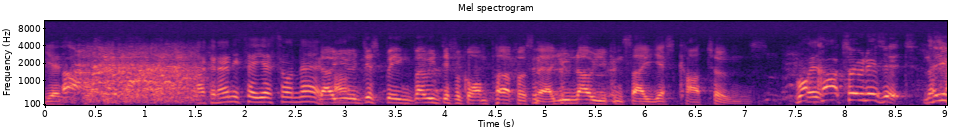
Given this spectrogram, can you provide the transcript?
Yes. I can only say yes or no. No, you're just being very difficult on purpose now. You know you can say yes, cartoons. What cartoon is it? No, you.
